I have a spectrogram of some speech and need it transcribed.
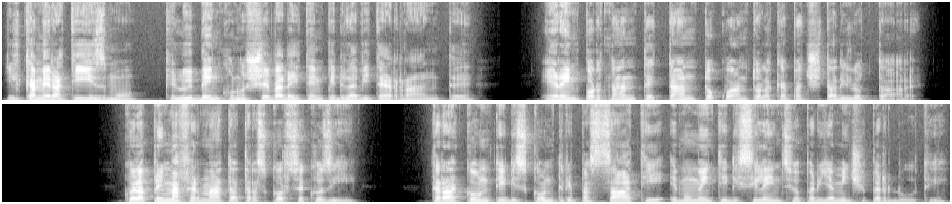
Il cameratismo, che lui ben conosceva dai tempi della vita errante, era importante tanto quanto la capacità di lottare. Quella prima fermata trascorse così, tra racconti di scontri passati e momenti di silenzio per gli amici perduti.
